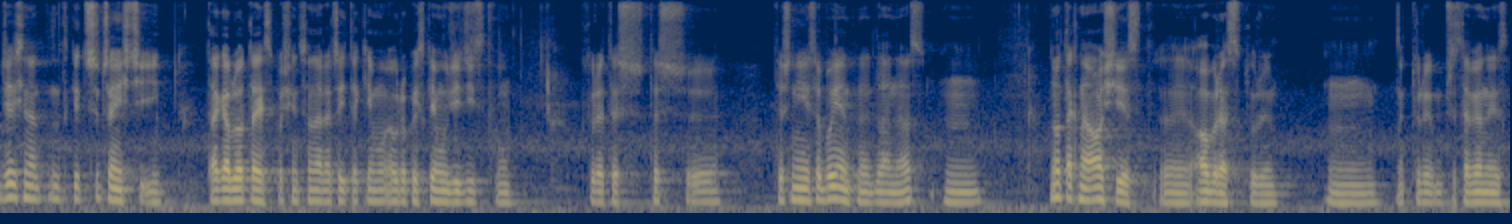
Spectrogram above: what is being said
dzieli się na, na takie trzy części i ta gablota jest poświęcona raczej takiemu europejskiemu dziedzictwu, które też, też, y, też nie jest obojętne dla nas. Mm. No tak na osi jest y, obraz, który, mm, na którym przedstawiony jest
